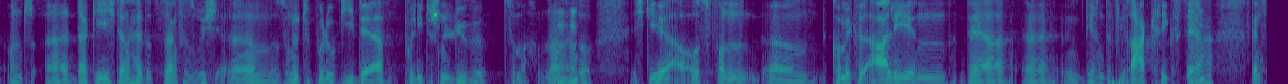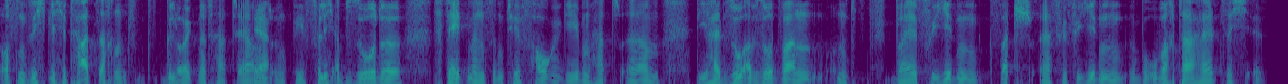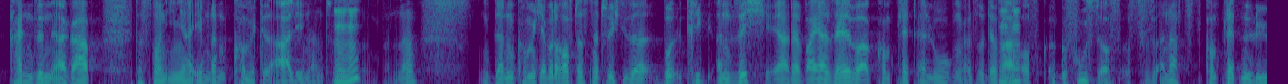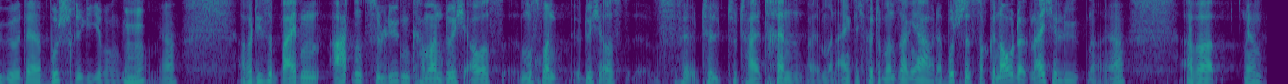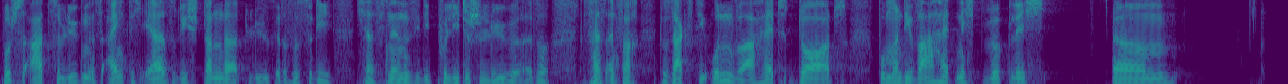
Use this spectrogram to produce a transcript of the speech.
und äh, da gehe ich dann halt sozusagen, versuche ich ähm, so eine Typologie der politischen Lüge zu machen. Ne? Mhm. Also ich gehe aus von ähm, Comical Ali in der äh, während des Irakkriegs, der mhm. ganz offensichtliche Tatsachen geleugnet hat, ja, ja, und irgendwie völlig absurde Statements im TV gegeben hat, ähm, die halt so absurd waren und weil für jeden Quatsch, äh, für für jeden Beobachter halt sich keinen Sinn ergab, dass man ihn ja eben dann Comical Ali nannte. Mhm. Ne? Und dann komme ich aber darauf, dass natürlich dieser Krieg an sich, ja, der war ja selber komplett erlogen. Also der mhm. war auf, gefußt auf, einer kompletten Lüge der Bush-Regierung. Mhm. Ja. Aber diese beiden Arten zu lügen kann man durchaus, muss man durchaus total trennen, weil man eigentlich könnte man sagen, ja, aber der Bush ist doch genau der gleiche Lügner, ja. Aber ähm, Bushs Art zu lügen ist eigentlich eher so die Standardlüge. Das ist so die, ich, ich nenne sie die politische Lüge. Also das heißt einfach, du sagst die Unwahrheit dort, wo man die Wahrheit nicht wirklich ähm,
